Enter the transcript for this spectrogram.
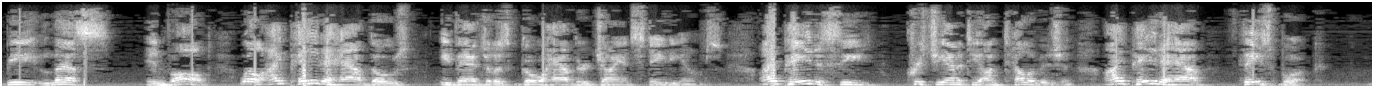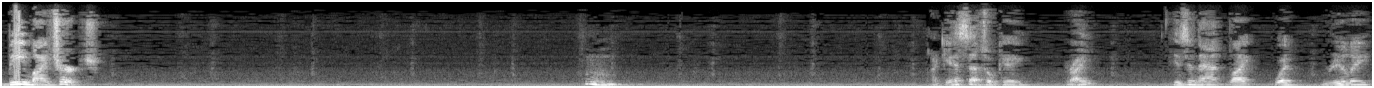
be less involved, well, I pay to have those evangelists go have their giant stadiums. I pay to see Christianity on television. I pay to have Facebook be my church. Hmm. I guess that's okay, right? Isn't that like what really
